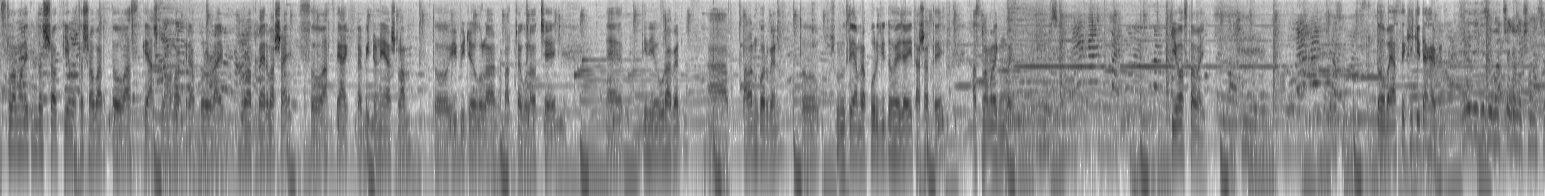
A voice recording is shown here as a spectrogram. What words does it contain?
আসসালামু আলাইকুম দর্শক কি অবস্থা সবার? তো আজকে আসলাম আমার ফিরাপুর রায় মুরাদ ভাইয়ের বাসায়। তো আজকে একটা ভিডিও নিয়ে আসলাম। তো এই ভিডিওগুলোর বাচ্চাগুলো হচ্ছে তিনি উড়াবেন পালন করবেন। তো শুরুতে আমরা পরিচিত হয়ে যাই তার সাথে। আসসালামু আলাইকুম ভাই। কি অবস্থা ভাই? তো ভাই আজকে কী কী দেখাবেন? বাচ্চা কালেকশন আছে।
